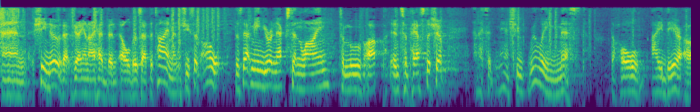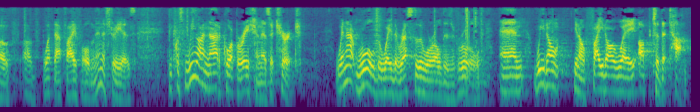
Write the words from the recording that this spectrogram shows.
And she knew that Jay and I had been elders at the time, and she said, "Oh, does that mean you're next in line to move up into pastorship?" And I said, "Man, she really missed the whole idea of of what that fivefold ministry is, because we are not a corporation as a church." We're not ruled the way the rest of the world is ruled. And we don't, you know, fight our way up to the top,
